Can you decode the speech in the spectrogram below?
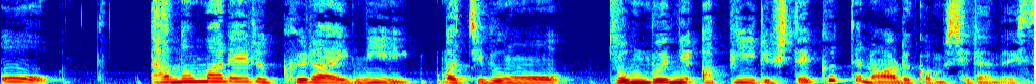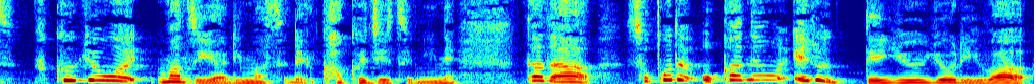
を頼まれるくらいに、まあ、自分を存分にアピールしていくっていうのはあるかもしれないです。副業はまずやりますね。確実にね。ただ、そこでお金を得るっていうよりは、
